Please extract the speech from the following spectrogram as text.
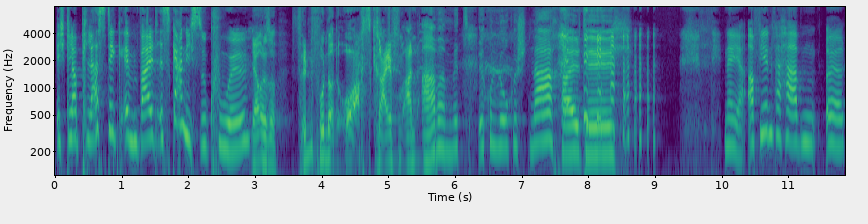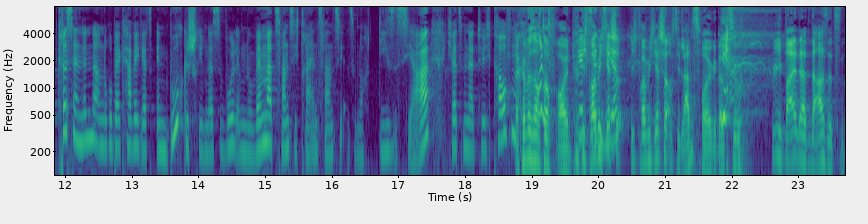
ich glaube, Plastik im Wald ist gar nicht so cool. Ja, oder so, 500 Orks greifen an, aber mit ökologisch nachhaltig. Naja, auf jeden Fall haben äh, Christian Linder und Robert Habeck jetzt ein Buch geschrieben, das wohl im November 2023, also noch dieses Jahr. Ich werde es mir natürlich kaufen. Da können wir uns auch drauf freuen. Ich freue mich, jetzt schon- ich freu mich jetzt schon auf die Landsfolge dazu, wie beide dann da sitzen.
